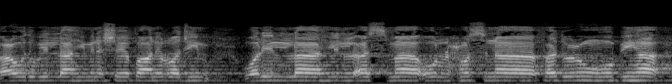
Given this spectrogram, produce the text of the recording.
أعوذ بالله من الشيطان الرجيم. ولله الأسماء الحسنى فادعوه بها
